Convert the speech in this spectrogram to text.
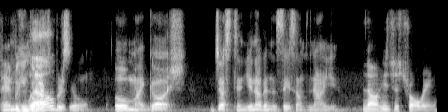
and we can go back to Brazil. Oh my gosh, Justin, you're not gonna say something, are you? No, he's just trolling.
